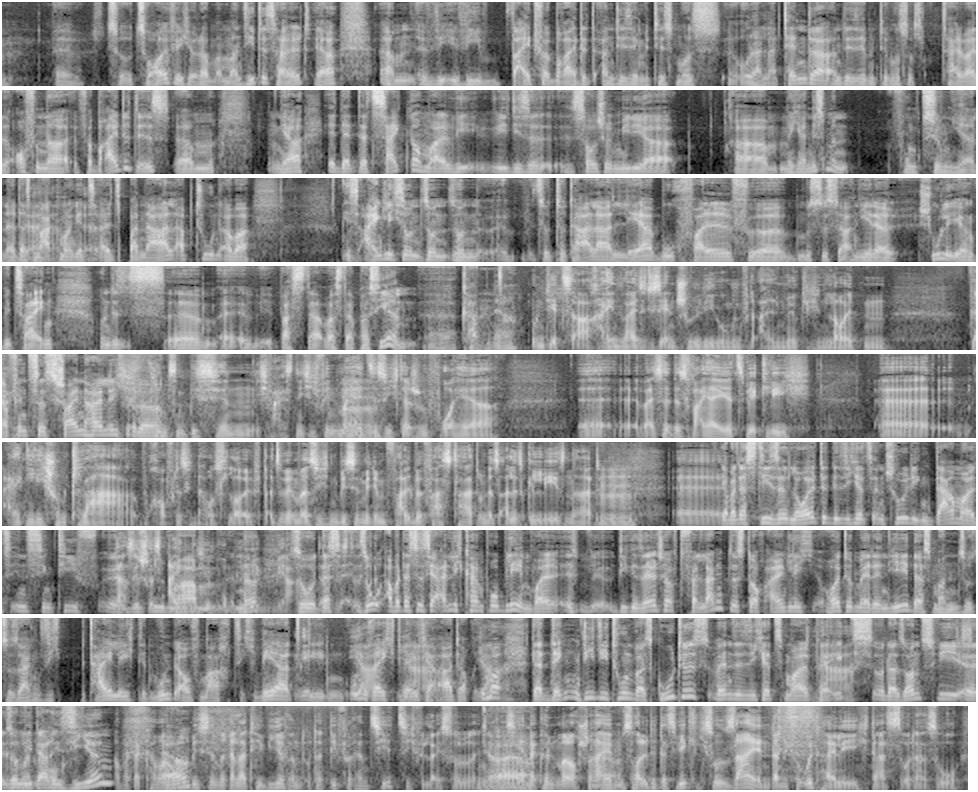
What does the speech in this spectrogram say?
äh, zu, zu häufig oder man sieht es halt, ja, ähm, wie, wie weit verbreitet Antisemitismus oder latenter Antisemitismus teilweise offener verbreitet ist. Ähm, ja, der, der zeigt nochmal, wie, wie diese Social Media äh, Mechanismen funktionieren. Ne? Das ja, mag man jetzt ja. als banal abtun, aber ist eigentlich so ein, so ein, so ein so totaler Lehrbuchfall für, müsstest du an jeder Schule irgendwie zeigen. Und es ist, ähm, äh, was da, was da passieren äh, kann, ja. Und jetzt auch reihenweise diese Entschuldigungen von allen möglichen Leuten. Ja, findest du es scheinheilig? Ich finde es ein bisschen, ich weiß nicht, ich finde, man mhm. hätte sich da schon vorher äh, weißt du, das war ja jetzt wirklich äh, eigentlich schon klar, worauf das hinausläuft. Also wenn man sich ein bisschen mit dem Fall befasst hat und das alles gelesen hat, mhm. Äh, ja, aber dass diese Leute, die sich jetzt entschuldigen, damals instinktiv äh, das geschrieben ist das haben, Problem, ne? ja, so, das, das, das so, aber das ist ja eigentlich kein Problem, weil es, die Gesellschaft verlangt es doch eigentlich heute mehr denn je, dass man sozusagen sich beteiligt, den Mund aufmacht, sich wehrt gegen Unrecht, ja, welcher ja, Art auch immer. Da denken die, die tun was Gutes, wenn sie sich jetzt mal per X oder sonst wie äh, solidarisieren. Auch, aber da kann man auch ein bisschen relativierend oder differenziert sich vielleicht solidarisieren. Da könnte man auch schreiben, sollte das wirklich so sein, sein, dann verurteile ich das oder so.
